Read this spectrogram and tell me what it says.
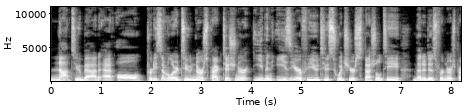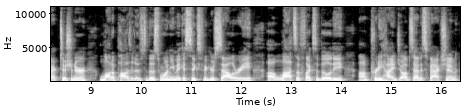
Not too bad at all. Pretty similar to nurse practitioner, even easier for you to switch your specialty than it is for nurse practitioner. A lot of positives to this one. You make a six figure salary, uh, lots of flexibility, um, pretty high job satisfaction.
